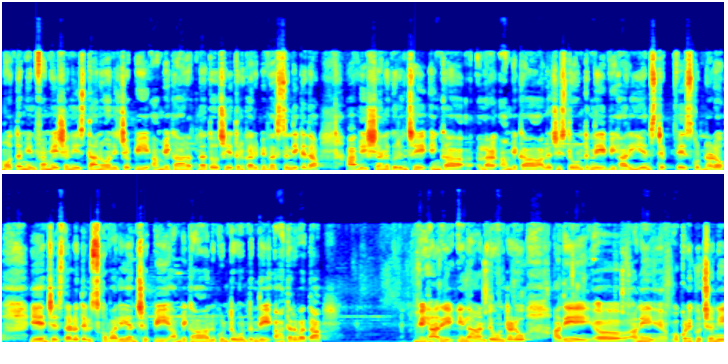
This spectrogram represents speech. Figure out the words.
మొత్తం ఇన్ఫర్మేషన్ ఇస్తాను అని చెప్పి అంబిక రత్నతో చేతులు కలిపి వస్తుంది కదా. ఆ విషయాల గురించి ఇంకా అంబిక ఆలోచిస్తూ ఉంటుంది. విహారి ఏం స్టెప్ వేసుకుంటున్నాడో ఏం చేస్తాడో తెలుసుకోవాలి అని చెప్పి అంబిక అనుకుంటూ ఉంటుంది. ఆ తర్వాత విహారి ఇలా అంటూ ఉంటాడు. అది అని ఒకటి కూర్చొని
